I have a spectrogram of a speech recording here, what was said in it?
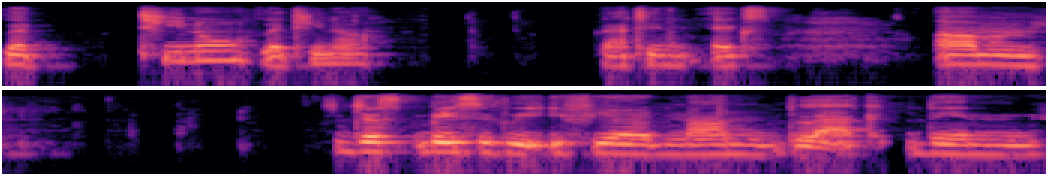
Latino, Latina, Latin X, um just basically if you're non-black then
